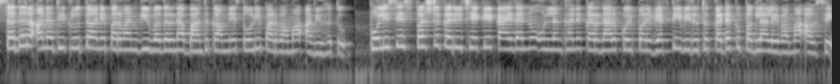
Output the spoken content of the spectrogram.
સદર અનધિકૃત અને પરવાનગી વગરના બાંધકામને તોડી પાડવામાં આવ્યું હતું. પોલીસે સ્પષ્ટ કર્યું છે કે કાયદાનું ઉલ્લંઘન કરનાર કોઈપણ વ્યક્તિ વિરુદ્ધ કડક પગલાં લેવામાં આવશે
